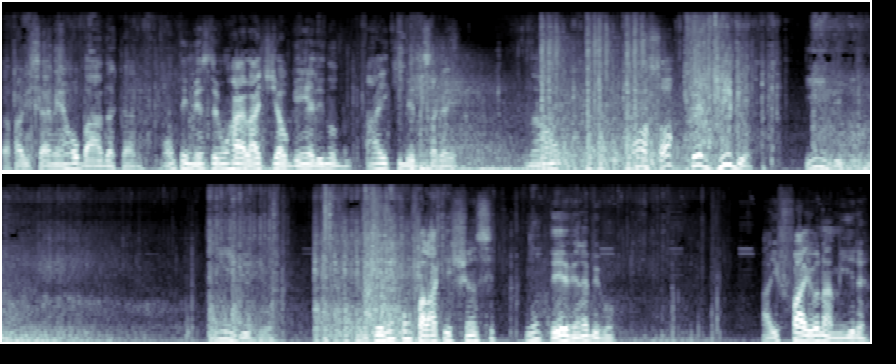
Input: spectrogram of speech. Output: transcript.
A 57 é roubada, cara. Ontem mesmo teve um highlight de alguém ali no. Ai, que medo dessa HE. Não. Nossa, ó, perdido. Ih, Bigo. Ih, Bigo. Não tem nem como falar que chance não teve, né, Bigo? Aí falhou na mira.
